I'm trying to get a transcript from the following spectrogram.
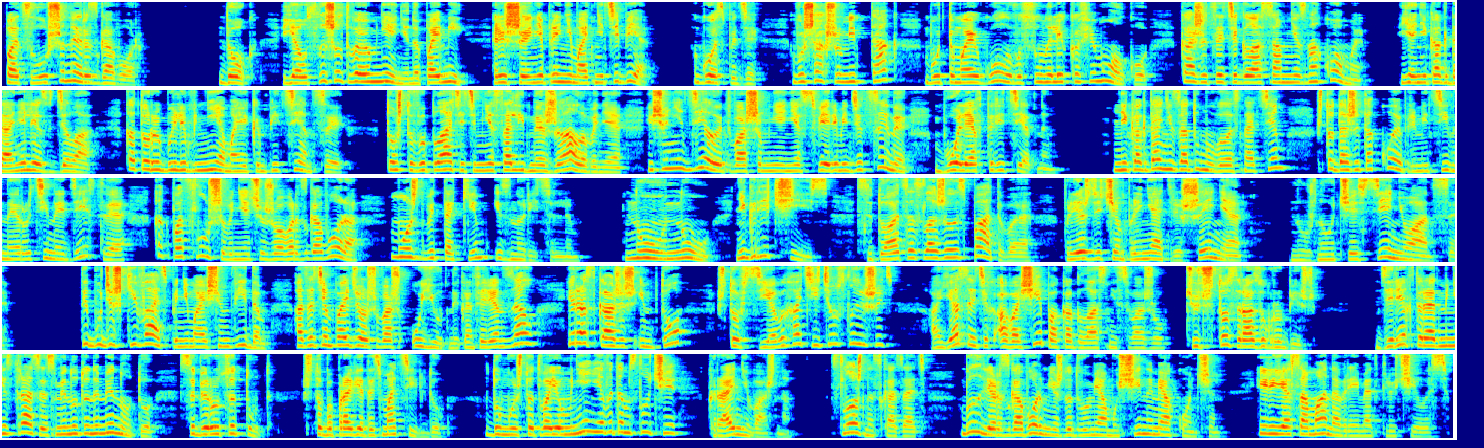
Подслушанный разговор. «Док, я услышал твое мнение, но пойми, решение принимать не тебе». Господи, в ушах шумит так, будто мою голову сунули в кофемолку. Кажется, эти голоса мне знакомы. Я никогда не лез в дела, которые были вне моей компетенции. То, что вы платите мне солидное жалование, еще не делает ваше мнение в сфере медицины более авторитетным. Никогда не задумывалась над тем, что даже такое примитивное и рутинное действие, как подслушивание чужого разговора, может быть таким изнурительным. «Ну-ну, не горячись. Ситуация сложилась патовая. Прежде чем принять решение, нужно учесть все нюансы. Ты будешь кивать понимающим видом, а затем пойдешь в ваш уютный конференц-зал и расскажешь им то, что все вы хотите услышать. А я с этих овощей пока глаз не свожу. Чуть что сразу грубишь. Директор и администрация с минуты на минуту соберутся тут, чтобы проведать Матильду. Думаю, что твое мнение в этом случае крайне важно. Сложно сказать, был ли разговор между двумя мужчинами окончен, или я сама на время отключилась.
